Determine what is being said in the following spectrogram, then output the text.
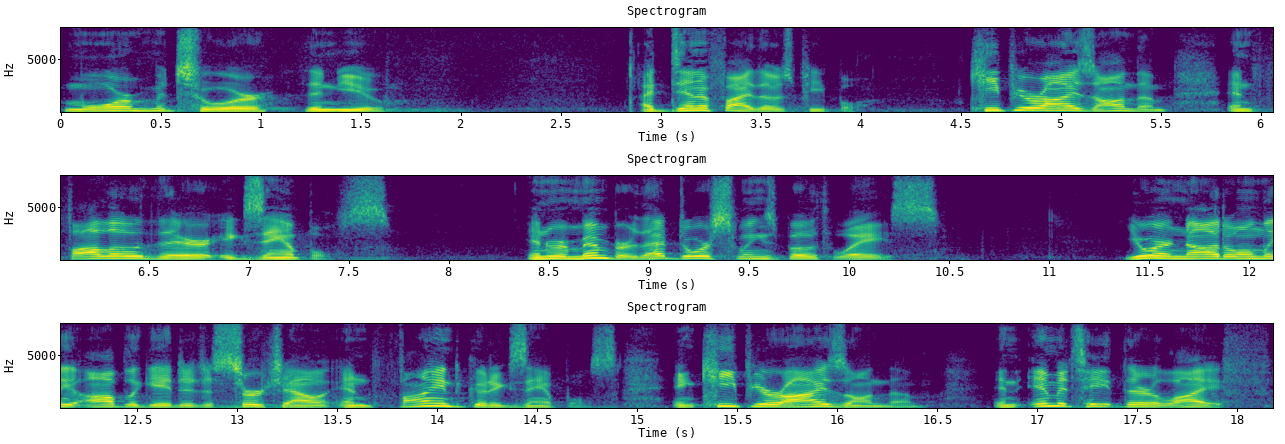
more mature than you. Identify those people, keep your eyes on them, and follow their examples. And remember, that door swings both ways. You are not only obligated to search out and find good examples and keep your eyes on them and imitate their life,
